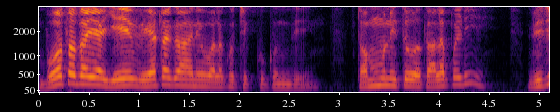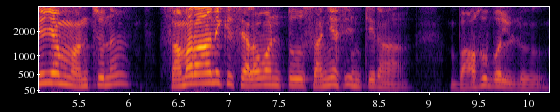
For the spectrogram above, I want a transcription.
బోతదయ ఏ వేటగాని వలకు చిక్కుకుంది. తమ్మునితో తలపడి విజయం అంచున సమరానికి సెలవంటూ సన్యసించిన బాహుబలుడు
